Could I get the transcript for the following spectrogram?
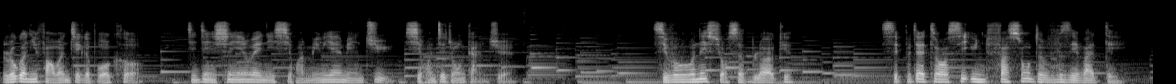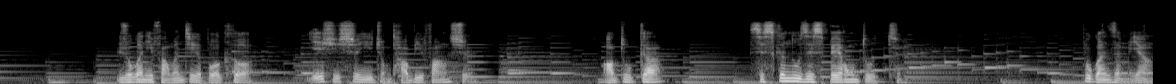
如果你访问这个博客，仅仅是因为你喜欢名言名句，喜欢这种感觉。Si vous venez sur ce blog, c'est peut-être aussi une façon de vous évader. 如果你访问这个博客，也许是一种逃避方式。En tout cas, c'est ce que nous espérons toutes. 不管怎么样。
